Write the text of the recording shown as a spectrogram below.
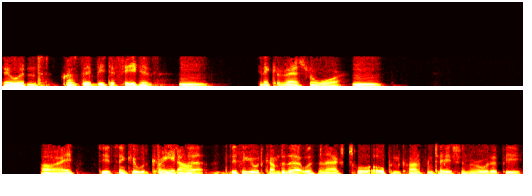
They wouldn't because they'd be defeated Hmm. in a conventional war. Hmm. All right. Do you think it would come Bring it to on. that? Do you think it would come to that with an actual open confrontation, or would it be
